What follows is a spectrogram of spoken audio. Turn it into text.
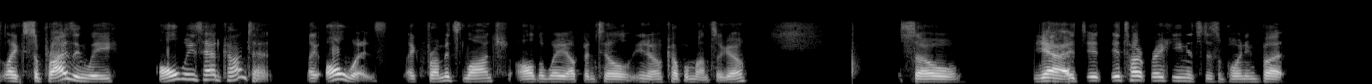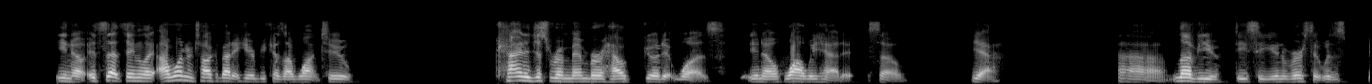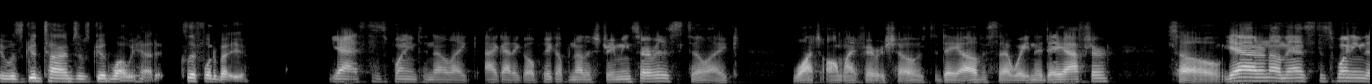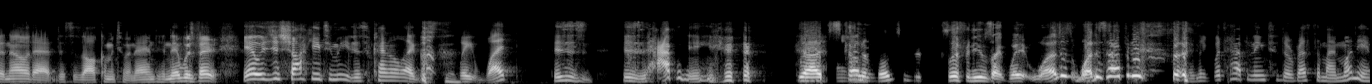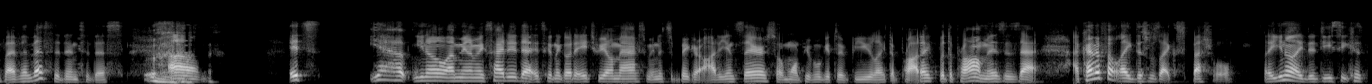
like surprisingly, always had content. Like always, like from its launch all the way up until you know a couple months ago. So, yeah, it's it, it's heartbreaking. It's disappointing, but you know, it's that thing. Like I want to talk about it here because I want to kind of just remember how good it was. You know, while we had it. So, yeah, uh, love you, DC Universe. It was it was good times. It was good while we had it. Cliff, what about you? Yeah, it's disappointing to know like I gotta go pick up another streaming service to like watch all my favorite shows the day of instead of waiting the day after. So yeah, I don't know, man. It's disappointing to know that this is all coming to an end, and it was very yeah, it was just shocking to me. Just kind of like, wait, what? This is this is happening. Yeah, I just kind of mentioned it to Cliff, and he was like, "Wait, what is what is happening?" I was like, what's happening to the rest of my money if I've invested into this? Um, it's yeah, you know, I mean, I'm excited that it's gonna go to HBO Max. I mean, it's a bigger audience there, so more people get to view like the product. But the problem is, is that I kind of felt like this was like special, like you know, like the DC because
